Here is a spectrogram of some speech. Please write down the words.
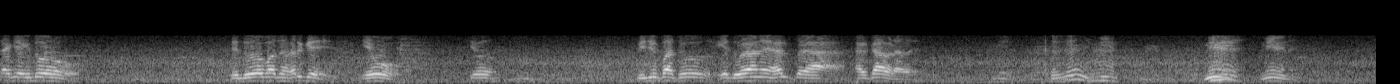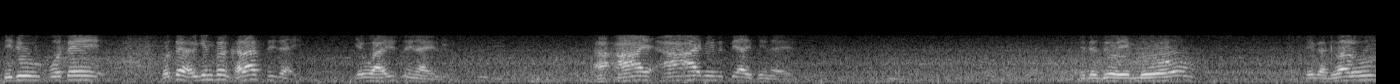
કે દોરો. એ દોરો પાછો હરગે એવો. કેવો બીજું પાછું એ દોરા ને? હેલ્પ હરગાવડાવે? મીણ. મીણ. બીજું પોતે પોતે હરગીન પણ ખરાબ થઈ જાય, એવું આયુષ નહીં આવેલી એટલે જો એક દોરો એક અજવાળું,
